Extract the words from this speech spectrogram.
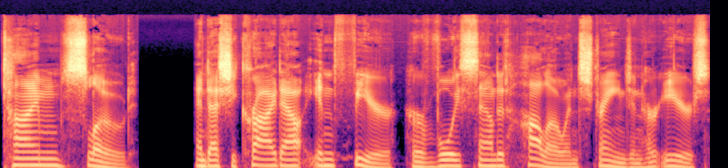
Time slowed, and as she cried out in fear, her voice sounded hollow and strange in her ears.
